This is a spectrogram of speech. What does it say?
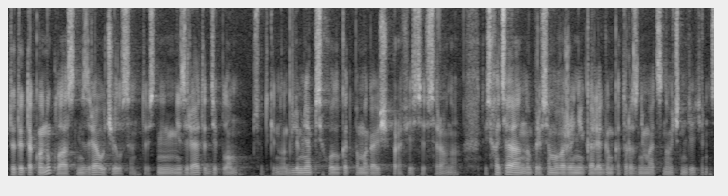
то ты такой, ну, класс, не зря учился, то есть не, зря этот диплом все-таки. Но для меня психолог — это помогающая профессия все равно. То есть хотя, ну, при всем уважении коллегам, которые занимаются научной деятельностью,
